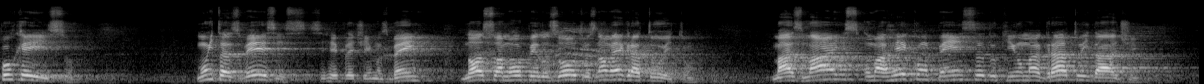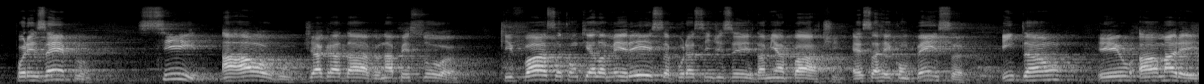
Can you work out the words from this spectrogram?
Por que isso? Muitas vezes, se refletirmos bem, nosso amor pelos outros não é gratuito, mas mais uma recompensa do que uma gratuidade. Por exemplo, se há algo de agradável na pessoa que faça com que ela mereça, por assim dizer, da minha parte, essa recompensa, então eu a amarei.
